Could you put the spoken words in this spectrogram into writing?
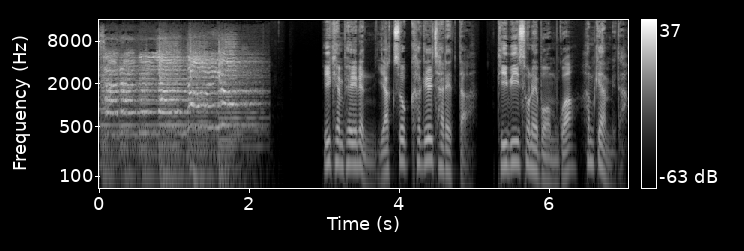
사랑을 나눠요 이 캠페인은 약속하길 잘했다. DB손해보험과 함께합니다.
